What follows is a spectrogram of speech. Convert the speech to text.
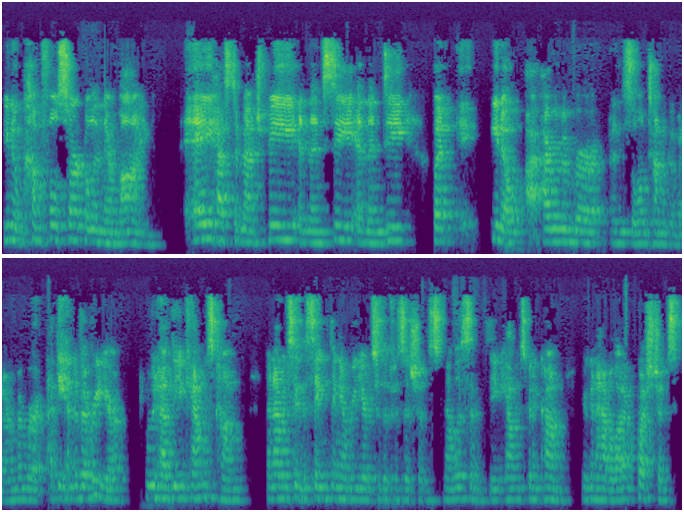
you know come full circle in their mind a has to match b and then c and then d but you know I, I remember and it's a long time ago but i remember at the end of every year we would have the accountants come and I would say the same thing every year to the physicians. Now, listen, the accountant's going to come. You're going to have a lot of questions.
